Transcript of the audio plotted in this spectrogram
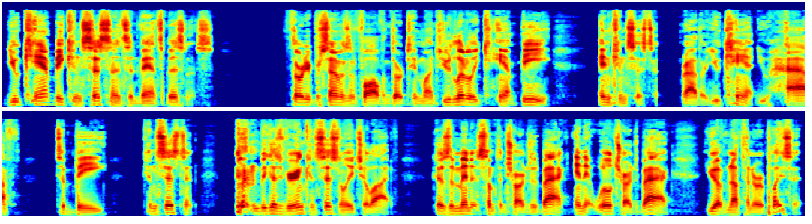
You can't be consistent. It's advanced business. 30% of it's going to fall off in 13 months. You literally can't be inconsistent. Rather, you can't. You have to be consistent because if you're inconsistent, it'll eat you alive. Because the minute something charges back, and it will charge back, you have nothing to replace it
